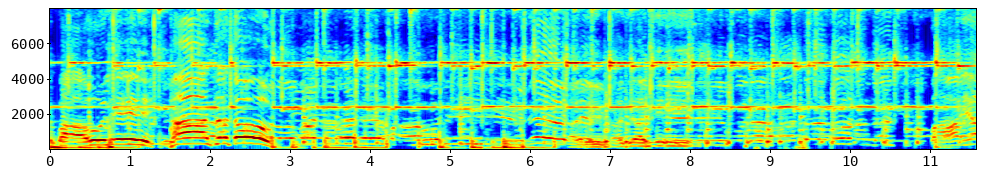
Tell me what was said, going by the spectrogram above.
पाऊले नाचतो. अरे भजनी. पाया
